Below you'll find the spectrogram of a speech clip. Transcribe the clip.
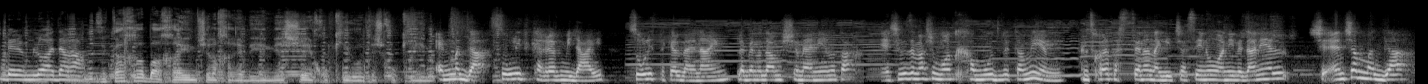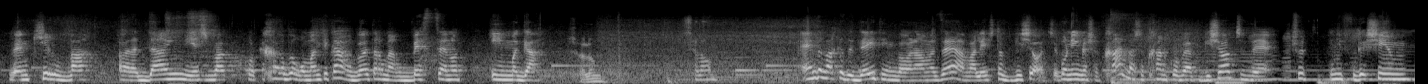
במלוא הדרה. זה ככה בחיים של החרדים, יש אה, חוקיות, יש חוקים. אין מגע, אסור להתקרב מדי, אסור להסתכל בעיניים לבן אדם שמעניין אותך. יש בזה משהו מאוד חמוד ותמים. אני זוכרת את הסצנה, נגיד, שעשינו אני ודניאל, שאין שם מגע ואין קרבה, אבל עדיין יש בה כל כך הרבה רומנטיקה, הרבה יותר מהרבה סצנות עם מגע. שלום. שלום. אין דבר כזה דייטים בעולם הזה, אבל יש את הפגישות, שפונים לשטחן, והשטחן קובע פגישות, ופשוט נפגשים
